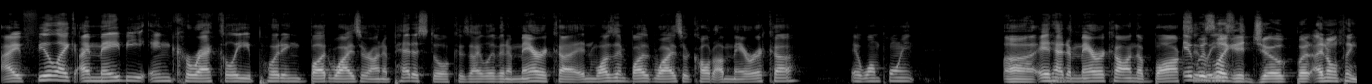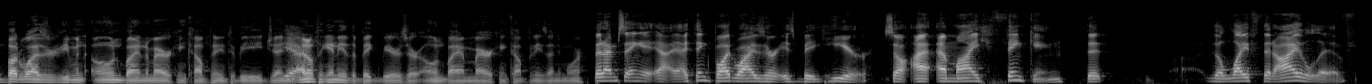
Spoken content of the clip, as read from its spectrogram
I feel like I may be incorrectly putting Budweiser on a pedestal because I live in America and wasn't Budweiser called America at one point? Uh, It had America on the box. It was like a joke, but I don't think Budweiser is even owned by an American company to be genuine. Yeah. I don't think any of the big beers are owned by American companies anymore. But I'm saying I I think Budweiser is big here. So I am I thinking that uh, the life that I live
